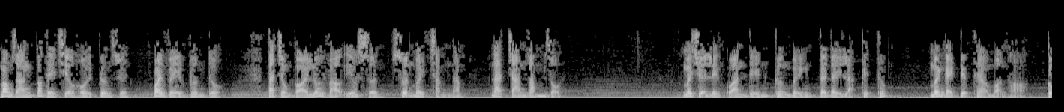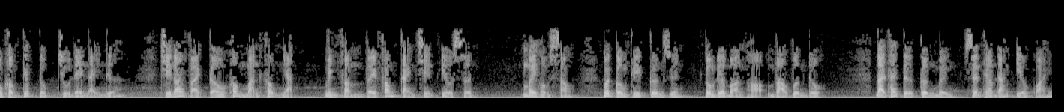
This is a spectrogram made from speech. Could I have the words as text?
Mong rằng có thể triệu hồi Cương Duyên, Quay về vương đô. Ta trông coi lối vào yêu sơn Suốt mấy trăm năm, Đã chán lắm rồi. Mấy chuyện liên quan đến Cương Bình Tới đây là kết thúc. Mấy ngày tiếp theo bọn họ Cũng không tiếp tục chủ đề này nữa. Chỉ nói vài câu không mặn không nhạt, Bình phẩm về phong cảnh trên yêu sơn. Mấy hôm sau, Cuối cùng thì Cương Duyên Cùng đưa bọn họ vào vương đô. Đại thái tử Cương Minh Dẫn theo đám yêu quái,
